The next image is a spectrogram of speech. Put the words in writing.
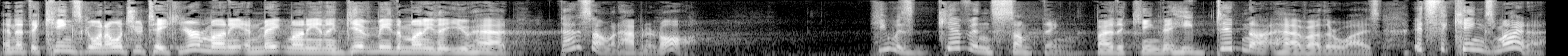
and that the king's going, I want you to take your money and make money and then give me the money that you had. That is not what happened at all. He was given something by the king that he did not have otherwise. It's the king's mina.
